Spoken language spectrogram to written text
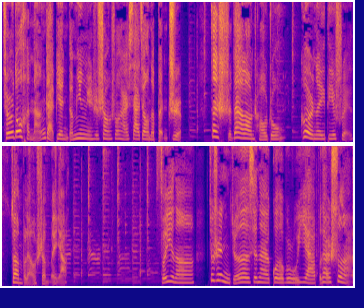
其实都很难改变你的命运是上升还是下降的本质。在时代浪潮中，个人的一滴水算不了什么呀。所以呢，就是你觉得现在过得不如意啊，不太顺啊，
